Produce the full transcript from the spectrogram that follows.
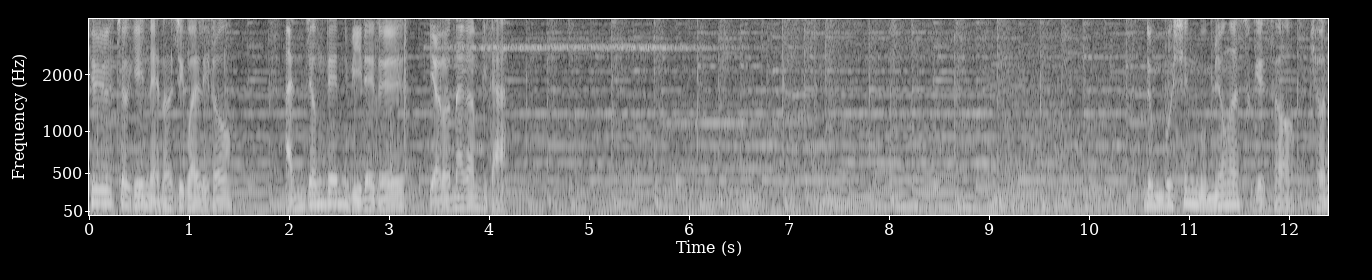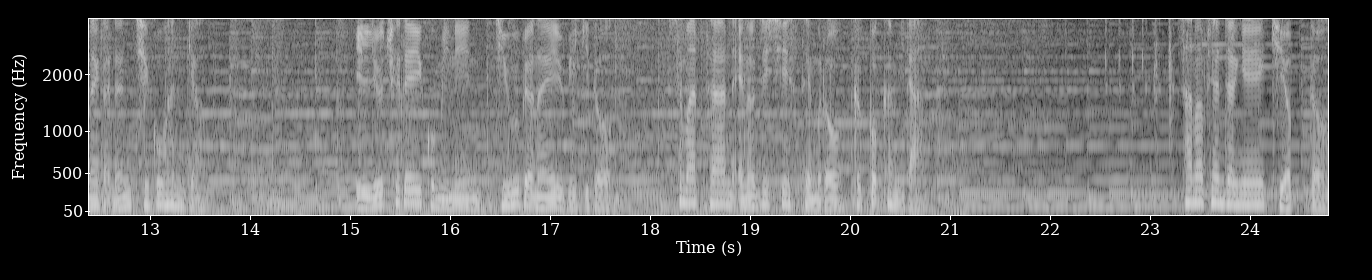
효율적인 에너지 관리로 안정된 미래를 열어나갑니다. 눈부신 문명화 속에서 변해가는 지구 환경. 인류 최대의 고민인 기후변화의 위기도 스마트한 에너지 시스템으로 극복합니다. 산업 현장의 기업도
